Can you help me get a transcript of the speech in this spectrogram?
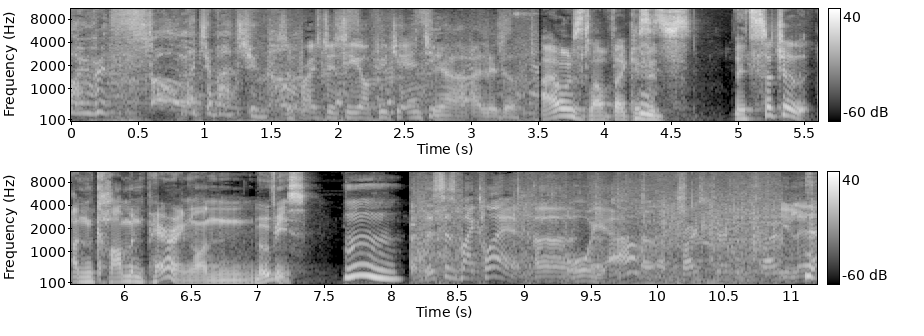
I heard so much about you. Surprised to see your future auntie? Yeah, a little. I always love that because it's it's such an uncommon pairing on movies. This is my client. Uh, oh, yeah? price check Elaine,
